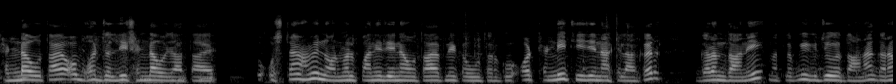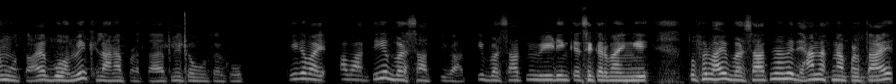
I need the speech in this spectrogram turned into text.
ठंडा होता है और बहुत जल्दी ठंडा हो जाता है। तो उस टाइम हमें नॉर्मल पानी देना होता है अपने कबूतर को और ठंडी चीज़ें ना खिलाकर गर्म दाने मतलब कि जो दाना गर्म होता है, वो हमें खिलाना पड़ता है अपने कबूतर को। ठीक है भाई, अब आती है बरसात की बात कि बरसात में ब्रीडिंग कैसे करवाएँगे? तो फिर भाई, बरसात में हमें ध्यान रखना पड़ता है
